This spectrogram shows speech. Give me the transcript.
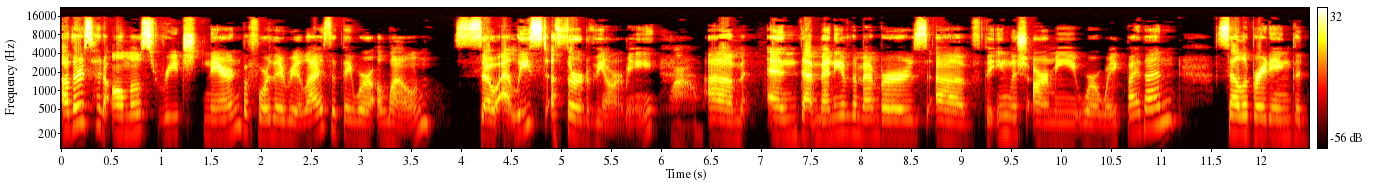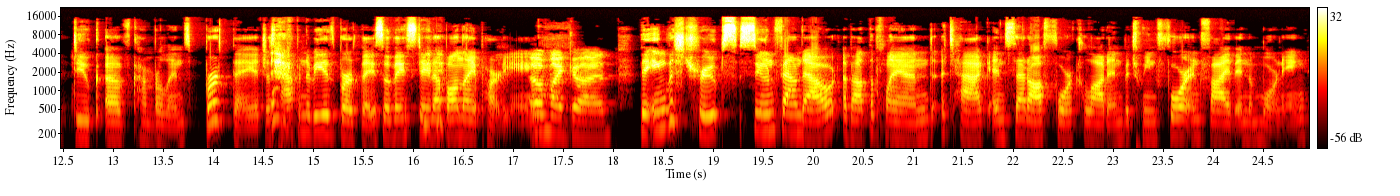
Others had almost reached Nairn before they realized that they were alone. So at least a third of the army. Wow. Um, and that many of the members of the English army were awake by then, celebrating the Duke of Cumberland's birthday. It just happened to be his birthday, so they stayed up all night partying. Oh my god. The English troops soon found out about the planned attack and set off for Culloden between 4 and 5 in the morning,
